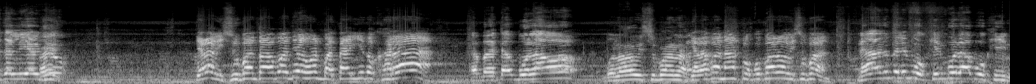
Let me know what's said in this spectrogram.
હજાર લઈ આવજો. પેલા વિશુભાન તો આપવા જો બતાવીએ તો ખરા. આ બતાવ બોલાવો. બોલાવો વિશુભાના. પેલા પણ ના ટોકો પાડો વિશુભાન. ના તો પેલી બોખીન બોલા બોખીન.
